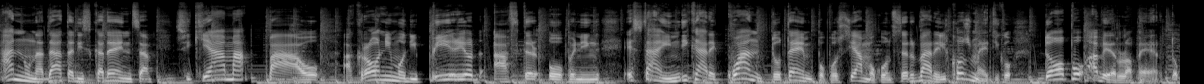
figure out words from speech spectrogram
hanno una data di scadenza? Si chiama PAO, acronimo di Period After Opening, e sta a indicare quanto tempo possiamo conservare il cosmetico dopo averlo aperto.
